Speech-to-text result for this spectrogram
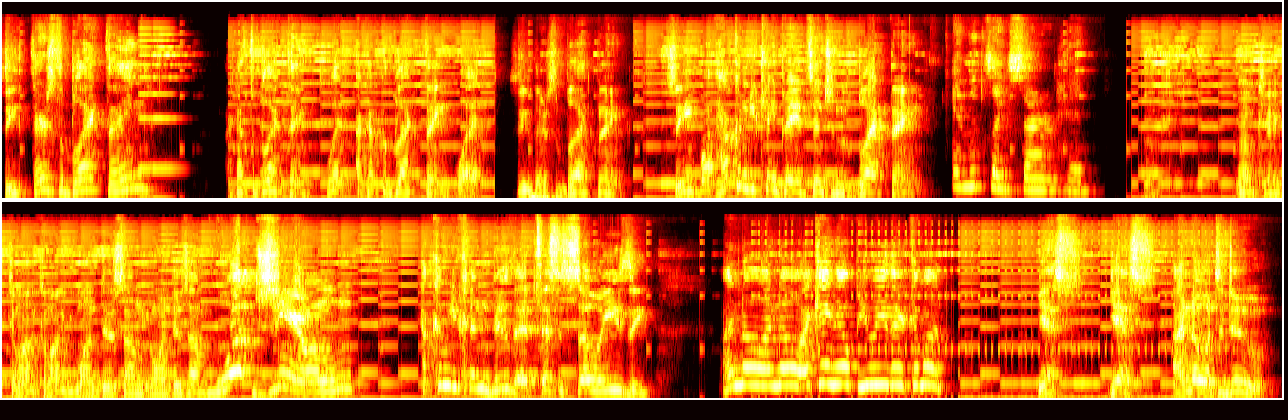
See, there's the black thing. I got the black thing. What? I got the black thing. What? See, there's the black thing. See, what? How come you can't pay attention to the black thing? It looks like Siren Head. Okay, come on, come on. You want to do something? You want to do something? What, Jim? How come you couldn't do that? This is so easy. I know, I know. I can't help you either. Come on. Yes, yes. I know what to do.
